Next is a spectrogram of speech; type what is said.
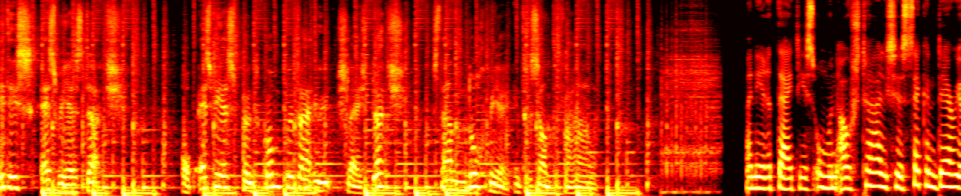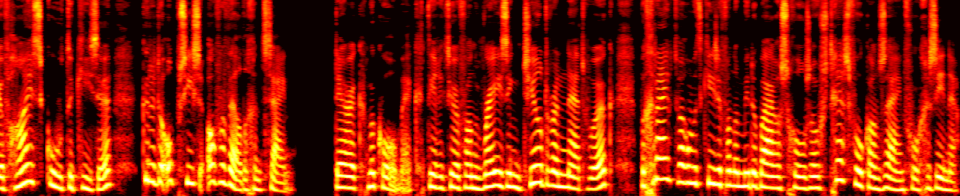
Dit is SBS Dutch. Op sbs.com.au slash Dutch staan nog meer interessante verhalen. Wanneer het tijd is om een Australische secondary of high school te kiezen, kunnen de opties overweldigend zijn. Derek McCormack, directeur van Raising Children Network, begrijpt waarom het kiezen van een middelbare school zo stressvol kan zijn voor gezinnen.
